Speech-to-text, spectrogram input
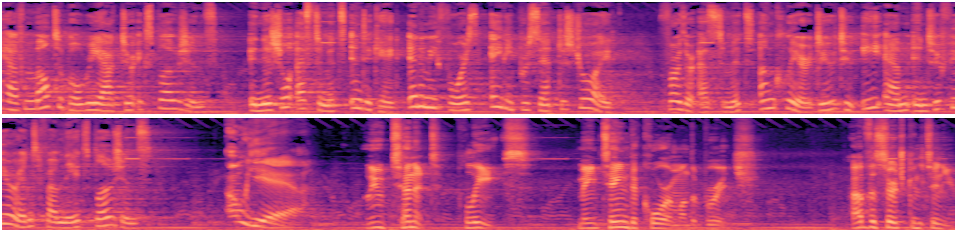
Have multiple reactor explosions. Initial estimates indicate enemy force 80% destroyed. Further estimates unclear due to EM interference from the explosions. Oh, yeah! Lieutenant, please. Maintain decorum on the bridge. Have the search continue.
